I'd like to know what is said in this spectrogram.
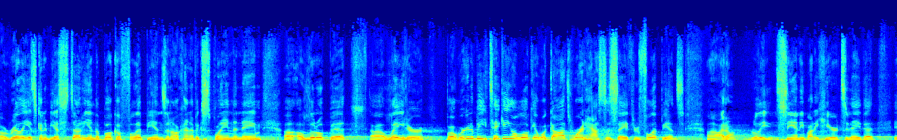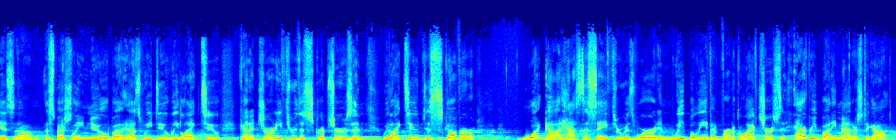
Uh, really, it's going to be a study in the book of Philippians, and I'll kind of explain the name uh, a little bit uh, later. But we're going to be taking a look at what God's Word has to say through Philippians. Uh, I don't really see anybody here today that is um, especially new, but as we do, we like to kind of journey through the Scriptures and we like to discover what God has to say through His Word. And we believe at Vertical Life Church that everybody matters to God.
